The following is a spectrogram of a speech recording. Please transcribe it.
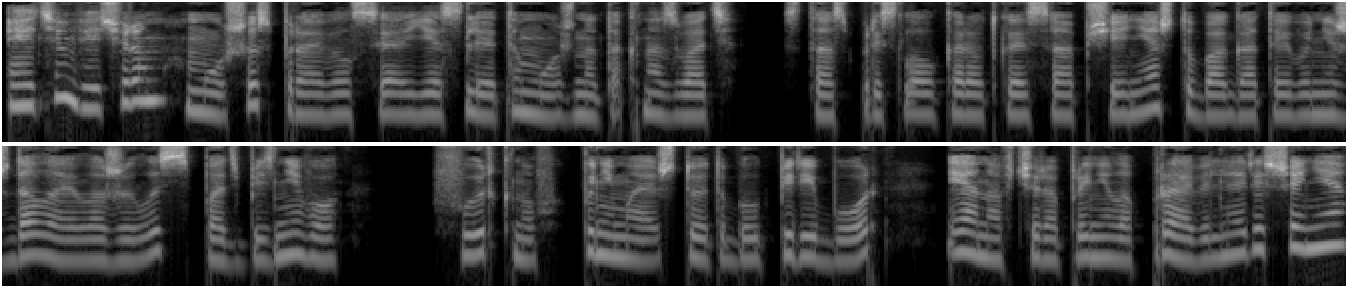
Этим вечером муж исправился, если это можно так назвать. Стас прислал короткое сообщение, чтобы Агата его не ждала и ложилась спать без него. Фыркнув, понимая, что это был перебор, и она вчера приняла правильное решение,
